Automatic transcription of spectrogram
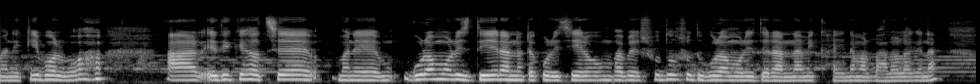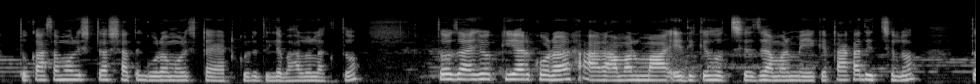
মানে কি বলব? আর এদিকে হচ্ছে মানে গুঁড়া মরিচ দিয়ে রান্নাটা করেছি, এরকমভাবে শুধু শুধু গুঁড়া মরিচ দিয়ে রান্না আমি খাই না, আমার ভালো লাগে না। তো কাঁচা মরিচটার সাথে গুঁড়া মরিচটা অ্যাড করে দিলে ভালো লাগতো। তো যাই হোক, কী আর করার? আর আমার মা এদিকে হচ্ছে যে আমার মেয়েকে টাকা দিচ্ছিল। তো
